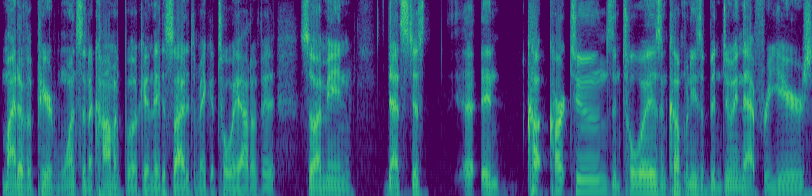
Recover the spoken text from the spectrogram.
might have appeared once in a comic book and they decided to make a toy out of it so i mean that's just uh, in ca- cartoons and toys and companies have been doing that for years.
